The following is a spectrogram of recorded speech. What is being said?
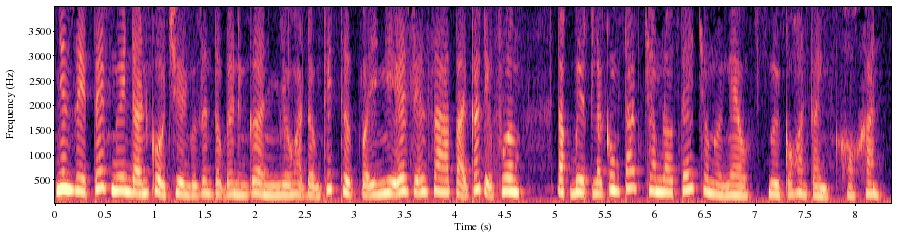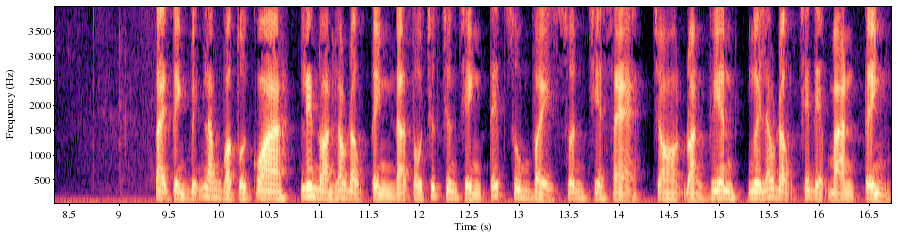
Nhân dịp Tết Nguyên đán cổ truyền của dân tộc đang đến gần, nhiều hoạt động thiết thực và ý nghĩa diễn ra tại các địa phương, đặc biệt là công tác chăm lo Tết cho người nghèo, người có hoàn cảnh khó khăn. Tại tỉnh Vĩnh Long vào tối qua, Liên đoàn Lao động tỉnh đã tổ chức chương trình Tết Xung Vầy Xuân chia sẻ cho đoàn viên, người lao động trên địa bàn tỉnh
